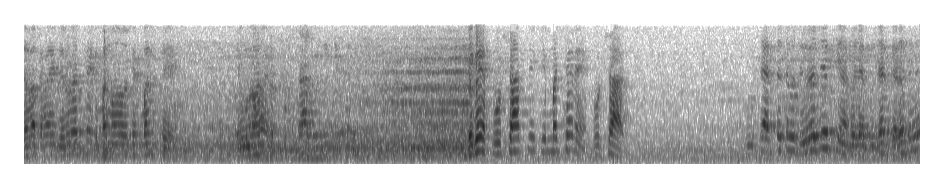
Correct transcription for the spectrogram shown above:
દવા કરવાની જરૂરત છે કે બનવાનો છે બનશે. એવું ન હોય. પુરુષાર્થની કિંમત છે ને પુરુષાર્થ પુરસાદ તો તમે જોયો છે ક્યાં બધા પુરસાદ કરો તમે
